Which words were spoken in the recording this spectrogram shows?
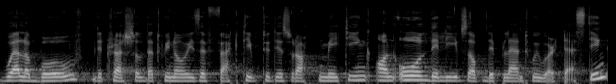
well above the threshold that we know is effective to disrupt mating on all the leaves of the plant we were testing.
